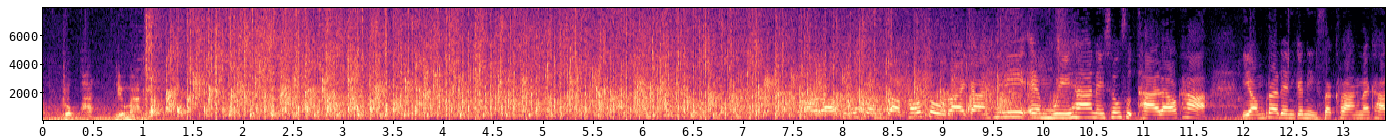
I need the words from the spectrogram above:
รพรหมพันธ์เดี๋ยวมาครับเอคุณผู้ชมกับเข้าสู่รายการที่นี่ MV5 ในช่วงสุดท้ายแล้วค่ะ ย้ำประเด็นกันอีกสักครั้งนะคะ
